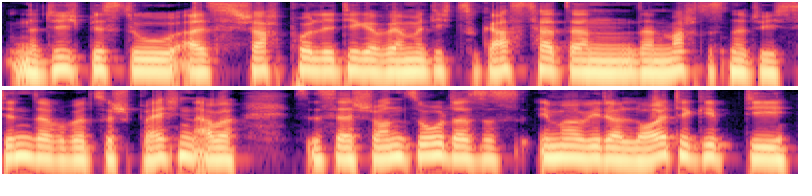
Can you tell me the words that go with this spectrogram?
natürlich bist du als Schachpolitiker, wenn man dich zu Gast hat, dann, dann macht es natürlich Sinn, darüber zu sprechen. Aber es ist ja schon so, dass es immer wieder Leute gibt, die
